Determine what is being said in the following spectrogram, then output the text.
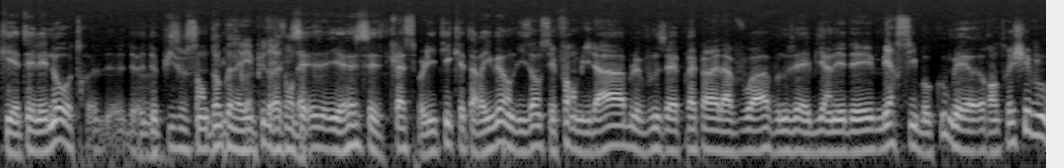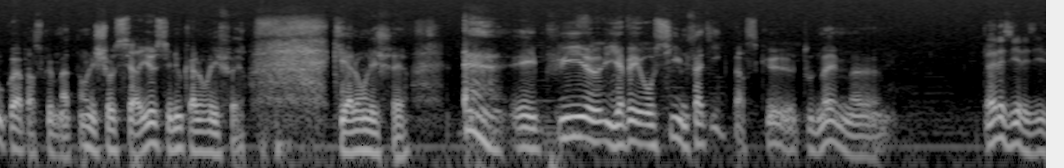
qui étaient les nôtres depuis 60 Donc on n'avait plus de raison d'être. Cette classe politique est arrivée en disant c'est formidable, vous nous avez préparé la voie, vous nous avez bien aidés, merci beaucoup, mais rentrez chez vous, quoi, parce que maintenant les choses sérieuses, c'est nous qui allons les faire, qui allons les faire. Et puis, euh, il y avait aussi une fatigue, parce que tout de même, euh, Allez-y, allez-y.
